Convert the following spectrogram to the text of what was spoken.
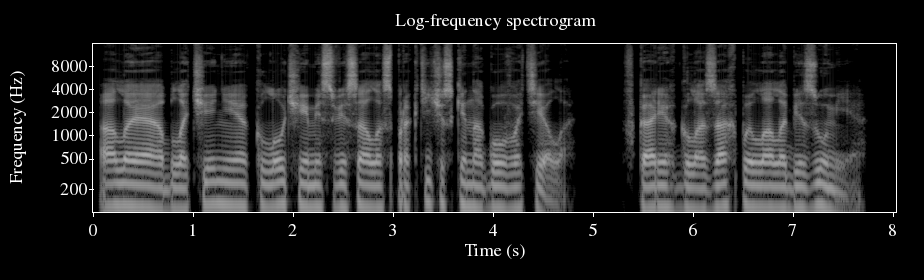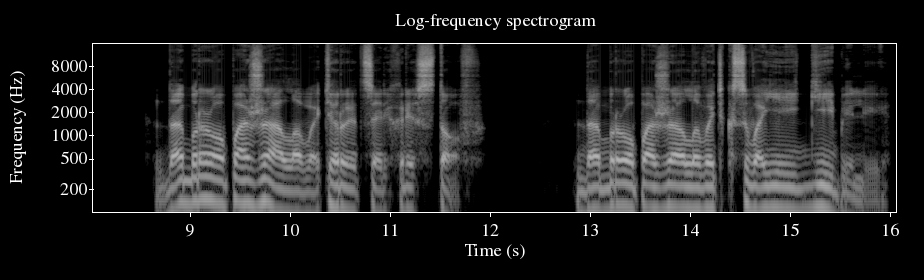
Алое облачение клочьями свисало с практически нагого тела. В карих глазах пылало безумие. «Добро пожаловать, рыцарь Христов! Добро пожаловать к своей гибели!»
